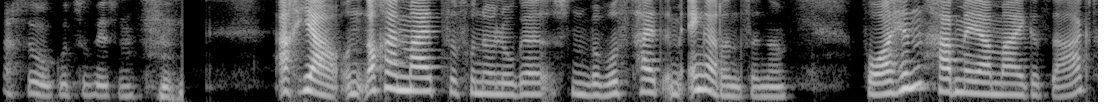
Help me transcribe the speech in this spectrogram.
Ach so, gut zu wissen. Ach ja, und noch einmal zur phonologischen Bewusstheit im engeren Sinne. Vorhin haben wir ja mal gesagt,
